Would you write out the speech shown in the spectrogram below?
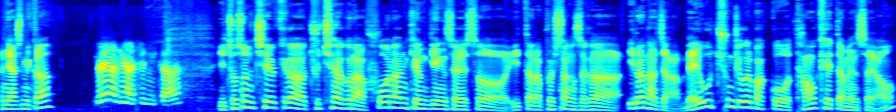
안녕하십니까? 네, 안녕하십니까? 이 조선체육회가 주최하거나 후원한 경기 행사에서 잇따라 불상사가 일어나자 매우 충격을 받고 당혹했다면서요?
